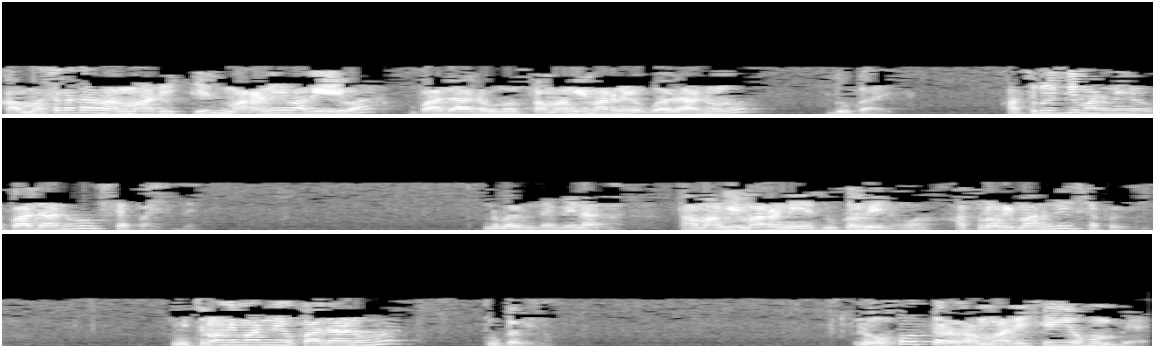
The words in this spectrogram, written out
කම්මසගත සම්මාදිට්ඨියෙන් මරණය වගේ ඒවා උපාදාන වුණොත් තමන්ගේ මරණය උපාදාන වුණොත් දුකයි. හතුරුගේ මරණය උපාදාන වුණොත් සැපයි. දැන්. ඔන්න බලන්න දැන් වෙන තමන්ගේ මරණය දුක වෙනවා හතුරුගේ මරණය සැප වෙනවා. මිත්‍රාගේ මරණය උපාදාන වුණොත් දුක වෙනවා. ලෝකෝත්තර සම්මාදිට්ඨිය කොහොම බෑ.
